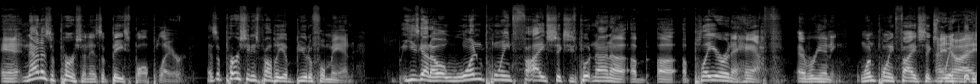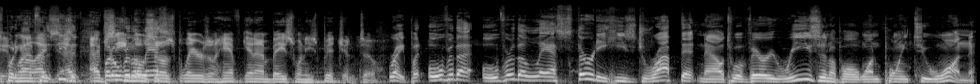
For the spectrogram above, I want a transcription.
And not as a person, as a baseball player. As a person, he's probably a beautiful man. He's got a 1.56. He's putting on a, a, a player and a half every inning. 1.56 I whip know. that he's I, putting well, on for I've, the season. I've, I've but seen over the most last, of those players and a half get on base when he's pitching too. Right, but over that over the last 30, he's dropped that now to a very reasonable 1.21,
